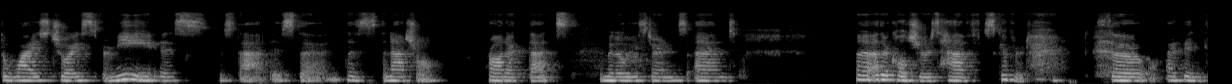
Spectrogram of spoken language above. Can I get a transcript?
the wise choice for me is is that is the is the natural product that the Middle Easterns and uh, other cultures have discovered. So I think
